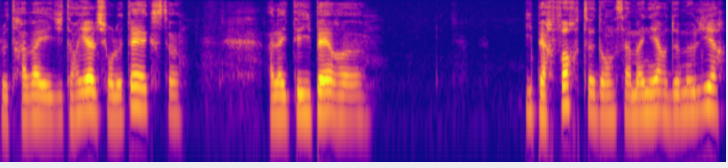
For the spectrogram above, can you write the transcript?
Le travail éditorial sur le texte, elle a été hyper, hyper forte dans sa manière de me lire.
